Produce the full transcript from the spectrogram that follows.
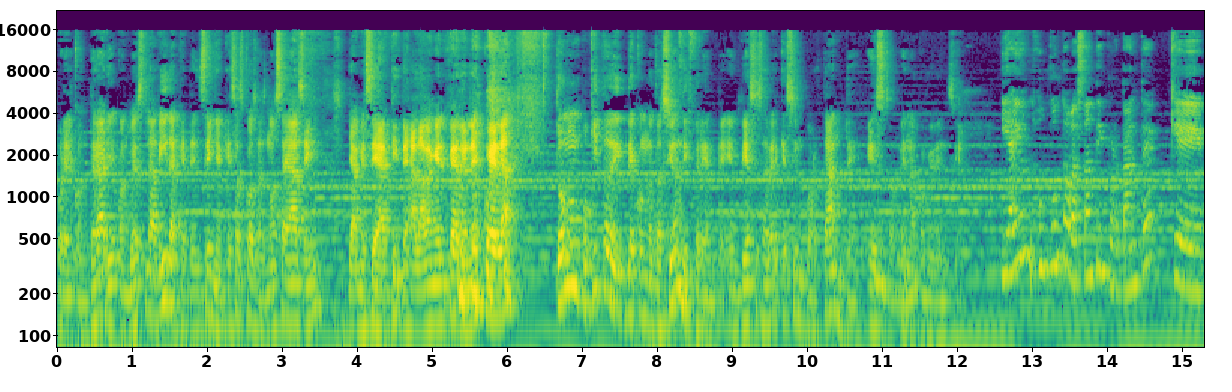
Por el contrario, cuando es la vida que te enseña que esas cosas no se hacen, llámese a ti te jalaban el pelo en la escuela, toma un poquito de, connotación diferente. Empiezas a ver que es importante esto en la convivencia. Y hay un, un, punto bastante importante que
